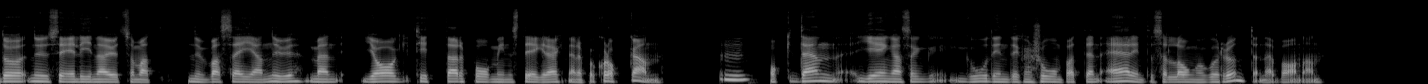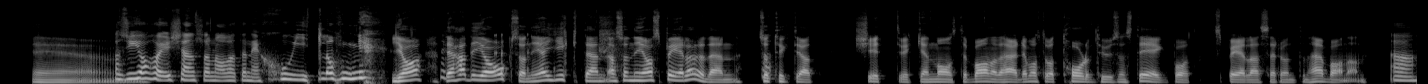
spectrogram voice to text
då, nu ser Lina ut som att, nu vad säger jag nu, men jag tittar på min stegräknare på klockan Mm. och den ger en ganska god indikation på att den är inte så lång att gå runt den där banan. Eh, Alltså jag har ju känslan av att den är skitlång. Ja, det hade jag också. När jag gick den, alltså när jag spelade den så tyckte jag att shit vilken monsterbana det här. Det måste vara 12 000 steg på att spela sig runt den här banan. ja.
